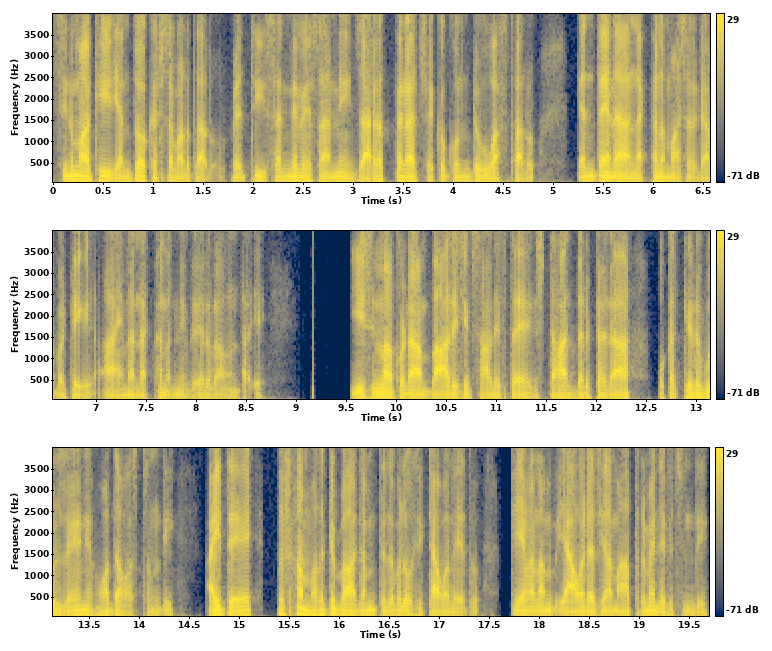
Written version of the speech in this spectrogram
సినిమాకి ఎంతో కష్టపడతారు. ప్రతి సన్నివేశాన్ని జాగ్రత్తగా చెక్కుకుంటూ వస్తారు. ఎంతైనా లెక్కల మాస్టర్ కాబట్టి ఆయన లెక్కలన్నీ వేరుగా ఉంటాయి. ఈ సినిమా కూడా భారీ సాధిస్తే స్టార్ డైరెక్టర్గా ఒక తెలుగు లేని హోదా వస్తుంది. అయితే కృష్ణ మొదటి భాగం తెలుగులో హిట్ అవ్వలేదు. కేవలం యావరేజ్గా మాత్రమే నిలిచింది.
